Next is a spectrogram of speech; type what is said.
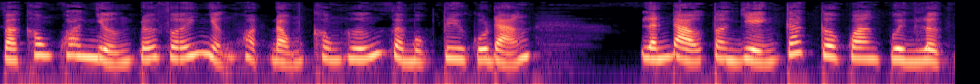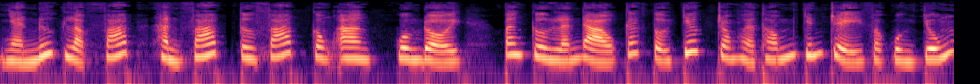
và không khoan nhượng đối với những hoạt động không hướng về mục tiêu của đảng. Lãnh đạo toàn diện các cơ quan quyền lực nhà nước lập pháp, hành pháp, tư pháp, công an, quân đội, tăng cường lãnh đạo các tổ chức trong hệ thống chính trị và quần chúng,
